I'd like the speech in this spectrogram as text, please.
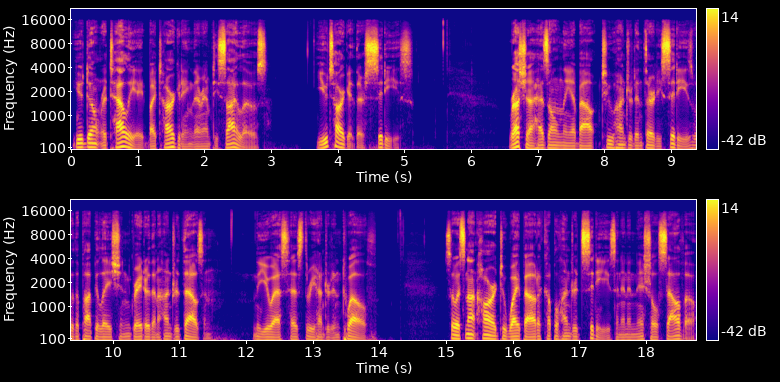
you don't retaliate by targeting their empty silos. You target their cities. Russia has only about 230 cities with a population greater than 100,000. The US has 312 so it's not hard to wipe out a couple hundred cities in an initial salvo.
